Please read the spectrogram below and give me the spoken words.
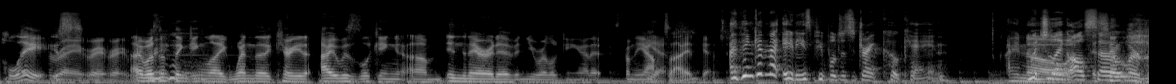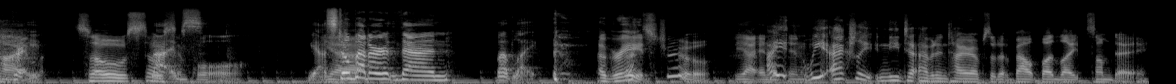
place. Right, right, right. I wasn't thinking like when the Carrie I was looking um in the narrative and you were looking at it from the outside. yes. I think in the 80s people just drank cocaine. I know. Which, like, a also simpler time. great. So so Vibes. simple. Yeah, still better than Bud Light. Agreed. That's true. Yeah, and, I, and we actually need to have an entire episode about Bud Light someday.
